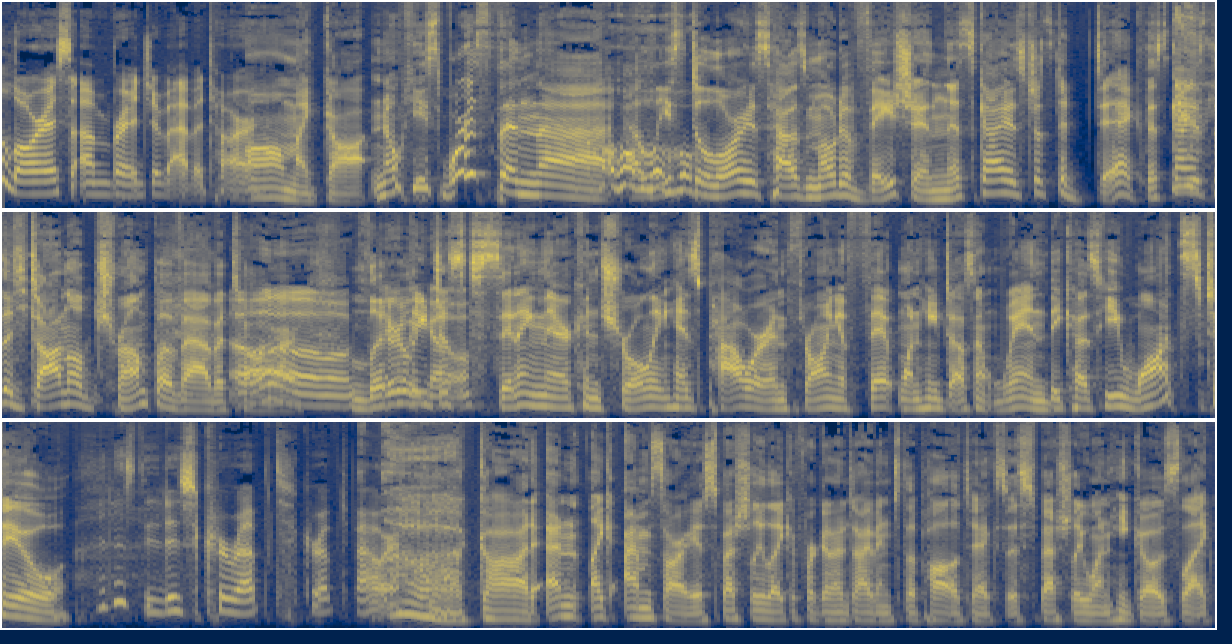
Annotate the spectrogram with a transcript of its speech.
Dolores Umbridge of Avatar. Oh my god. No, he's worse than that. At Oh. least Dolores has motivation. This guy is just a dick. This guy is the Donald Trump of Avatar. Oh, Literally just sitting there controlling his power and throwing a fit when he doesn't win because he wants to. It is, it is corrupt, corrupt power. Oh god. And like I'm sorry, especially like if we're going to dive into the politics, especially when he goes like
